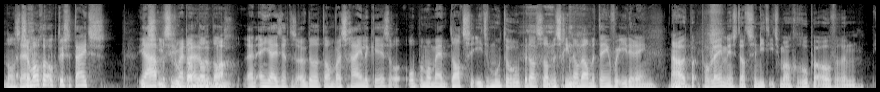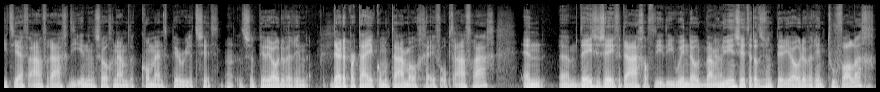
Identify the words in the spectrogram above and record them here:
dan Ja, zeggen... Ze mogen ook tussentijds ja, iets precies. roepen, maar dan, dan, dat dan, mag. en, en jij zegt dus ook dat het dan waarschijnlijk is, op het moment dat ze iets moeten roepen, dat ze dat misschien dan wel meteen voor iedereen Nou, doen. het pro- probleem is dat ze niet iets mogen roepen over een ETF-aanvraag die in een zogenaamde comment period zit. Hm. Dat is een periode waarin derde partijen commentaar mogen geven op de aanvraag. En ehm, deze zeven dagen, of die, die window waar we Ja. nu in zitten, dat is een periode waarin toevallig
